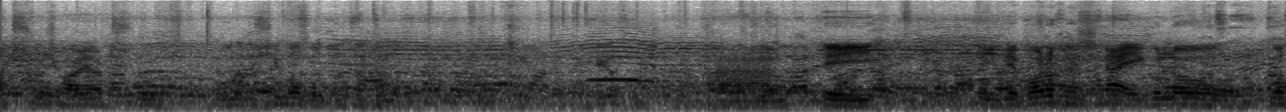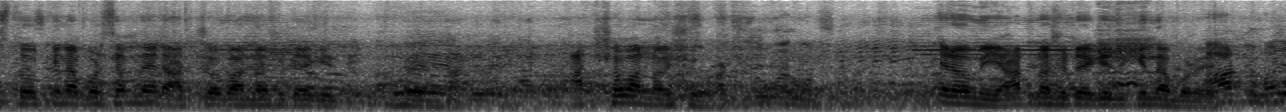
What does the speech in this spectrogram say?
আটশো সাড়ে আটশো এর মধ্যে সীমাবদ্ধ থাকে। ঠিক আছে? এই এই যে বড় খাসি না এগুলো বস্ত কেনা পড়ছে আপনার আটশো বা নয়শো টাকা কেজি। হ্যাঁ। আটশো বা নয়শো? আটশো বা নশো এরকমই আট নয়শো টাকা কেজি কিনা পড়ে। আট নয়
